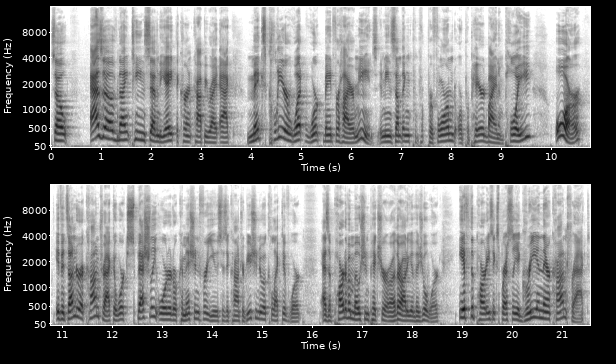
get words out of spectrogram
So, as of 1978, the current Copyright Act makes clear what work made for hire means. It means something performed or prepared by an employee, or if it's under a contract, a work specially ordered or commissioned for use as a contribution to a collective work, as a part of a motion picture or other audiovisual work, if the parties expressly agree in their contract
